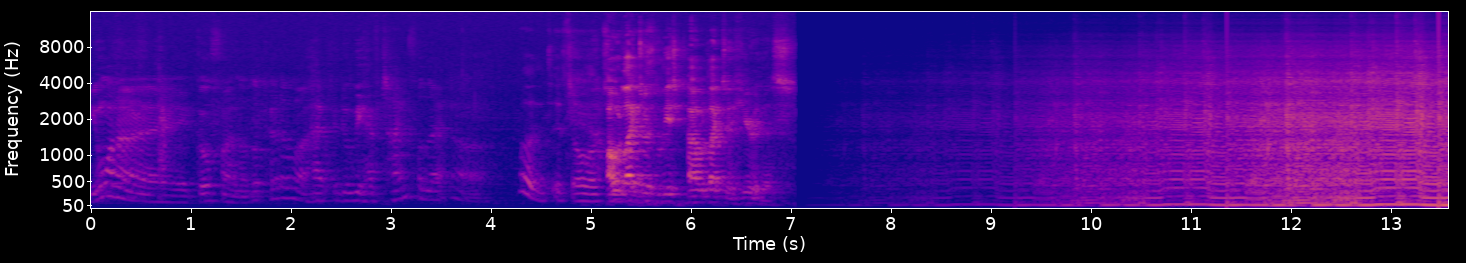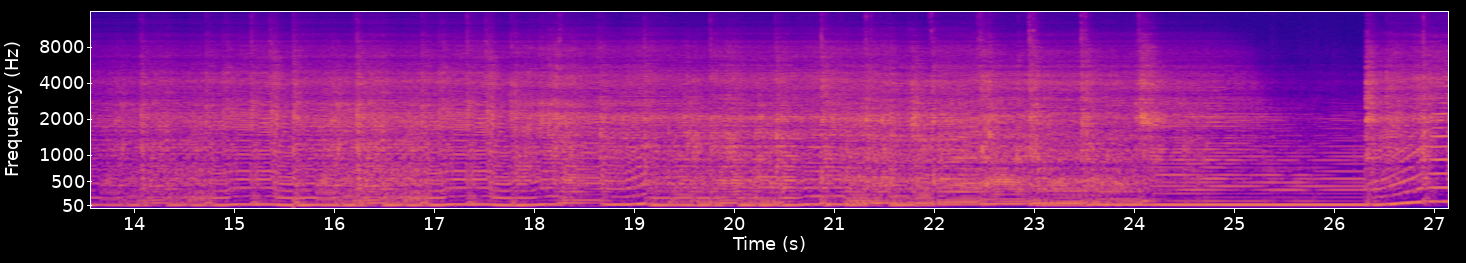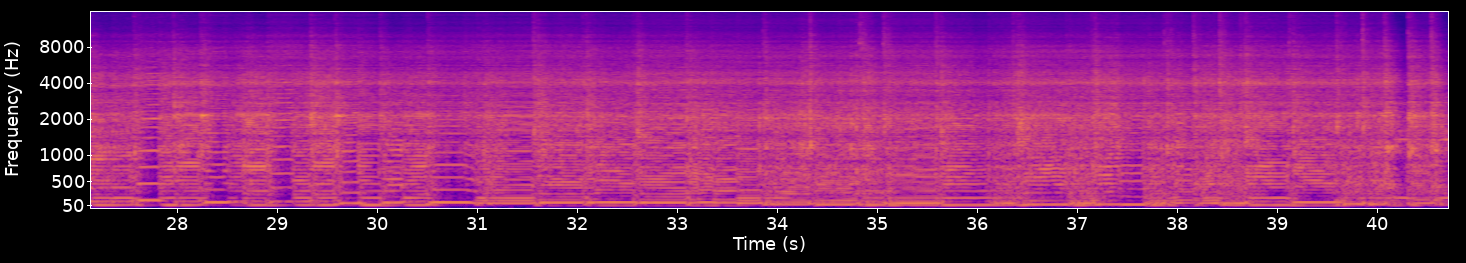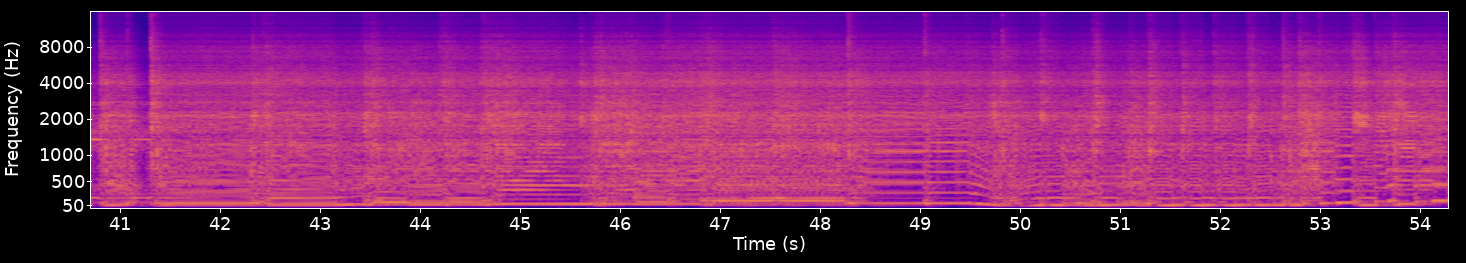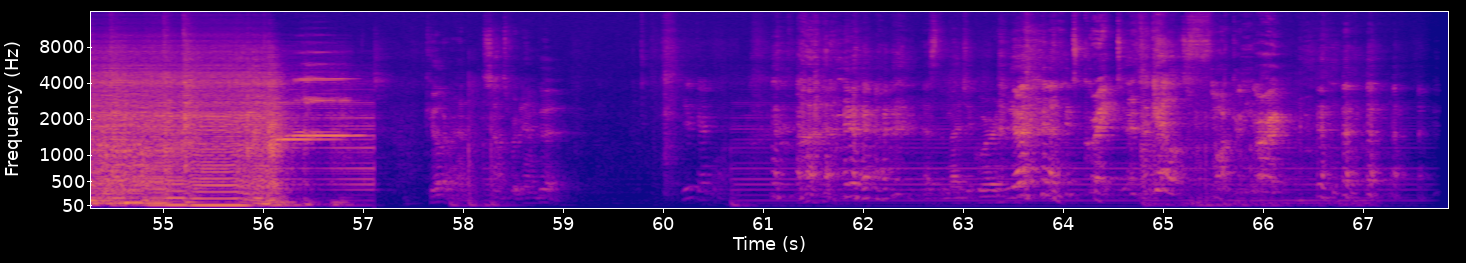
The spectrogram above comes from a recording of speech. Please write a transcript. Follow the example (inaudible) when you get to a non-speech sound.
You wanna go for another pedal, or have, do we have time for that? Or? Well, it's, it's all. I would like to at least. I would like to hear this. Sounds pretty damn good. You get one. (laughs) That's the magic word. Yeah. (laughs) it's great. It's a kill. It's fucking great. (laughs)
